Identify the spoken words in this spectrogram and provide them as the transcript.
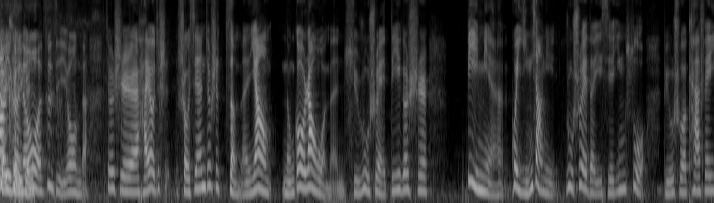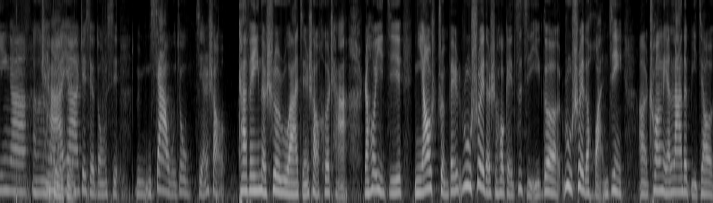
可以可能我自己用的，就是还有就是，首先就是怎么样能够让我们去入睡？第一个是避免会影响你入睡的一些因素，比如说咖啡因啊、茶呀这些东西，你下午就减少。咖啡因的摄入啊，减少喝茶，然后以及你要准备入睡的时候，给自己一个入睡的环境啊，窗帘拉的比较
